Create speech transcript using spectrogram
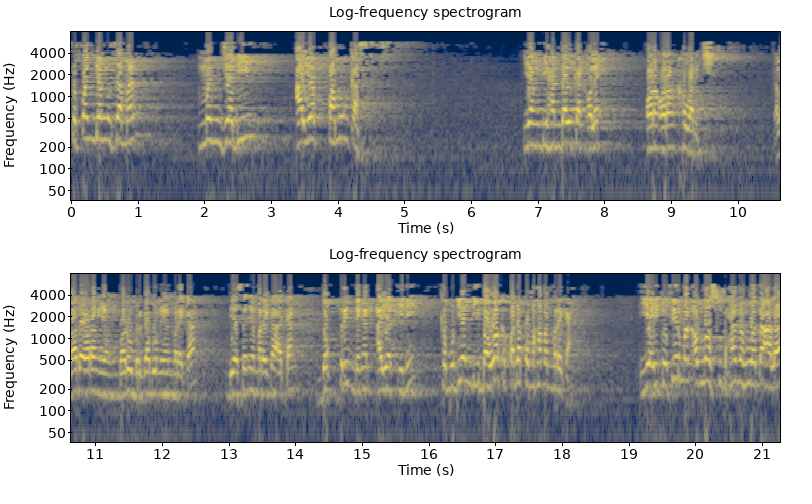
sepanjang zaman menjadi ayat pamungkas yang dihandalkan oleh orang-orang Khawarij. Kalau ada orang yang baru bergabung dengan mereka, biasanya mereka akan doktrin dengan ayat ini, kemudian dibawa kepada pemahaman mereka. Yaitu firman Allah Subhanahu wa taala,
